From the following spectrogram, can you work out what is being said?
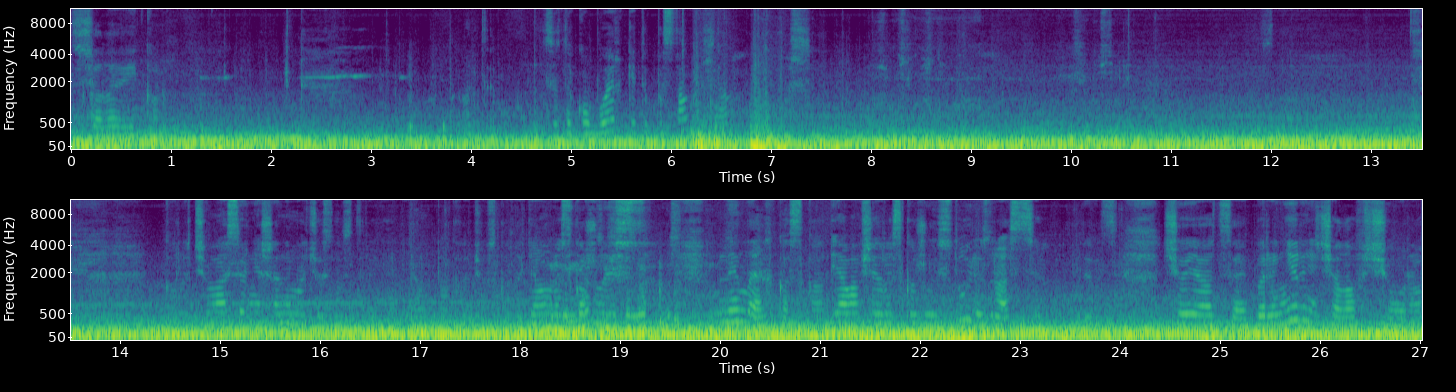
з чоловіком. От це тако буерки ти поставиш, так? Коротше, у вас сьогодні ще нема чогось настроєння, я вам так хочу сказати. Я вам розкажу іс... Нелегко сказати. Я вам ще розкажу історію. Здрасте. Дивіться. Що я це перенервничала вчора.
